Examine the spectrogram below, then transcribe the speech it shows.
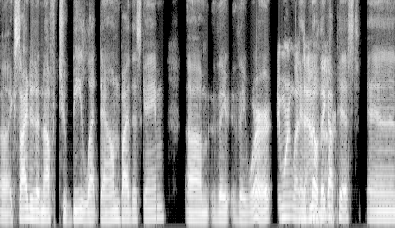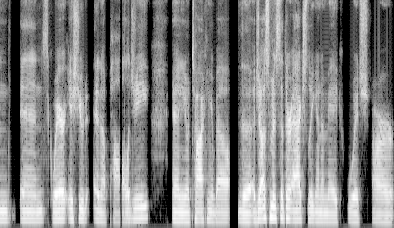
uh, excited enough to be let down by this game um they they were They weren't let and down. no they though. got pissed and and square issued an apology and you know talking about the adjustments that they're actually going to make which are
